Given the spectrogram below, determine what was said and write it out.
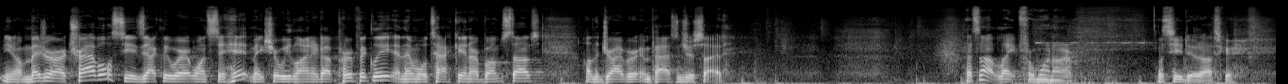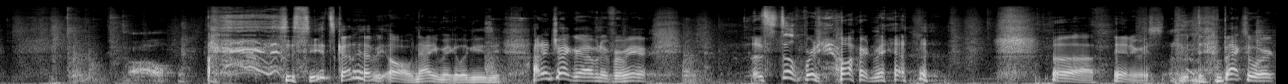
you know, measure our travel, see exactly where it wants to hit, make sure we line it up perfectly, and then we'll tack in our bump stops on the driver and passenger side. That's not light for one arm. Let's see you do it, Oscar. Oh. see, it's kind of heavy. Oh, now you make it look easy. I didn't try grabbing it from here. It's still pretty hard, man. uh, anyways, back to work.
